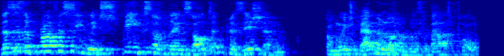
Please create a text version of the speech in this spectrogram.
This is a prophecy which speaks of the exalted position from which Babylon was about to fall.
